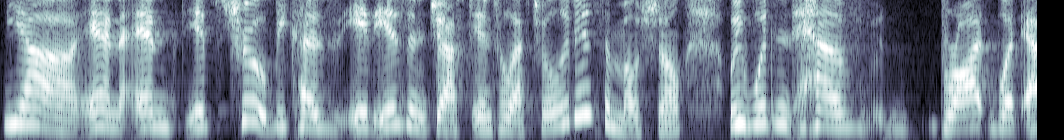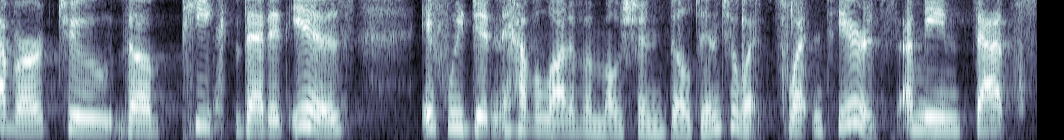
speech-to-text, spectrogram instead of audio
Yeah, and and it's true because it isn't just intellectual, it is emotional. We wouldn't have brought whatever to the peak that it is if we didn't have a lot of emotion built into it sweat and tears i mean that's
